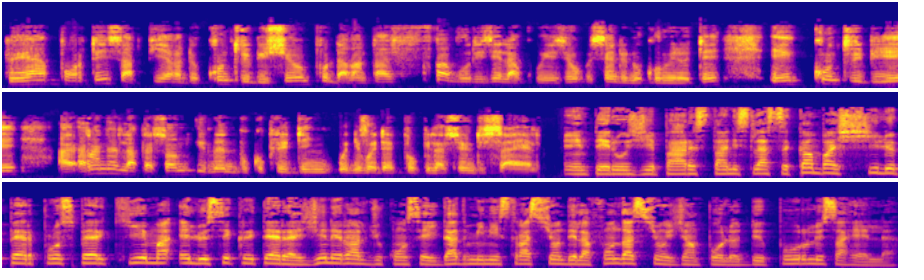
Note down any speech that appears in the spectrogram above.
peut apporter sa pierre de contribution pour davantage favoriser la cohésion au sein de nos communautés et contribuer à rendre la personne humaine beaucoup plus digne au niveau des populations du Sahel. Interrogé par Stanislas Kambashi, le père Prosper Kiema est le secrétaire général du conseil d'administration de la Fondation Jean-Paul II pour le Sahel.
